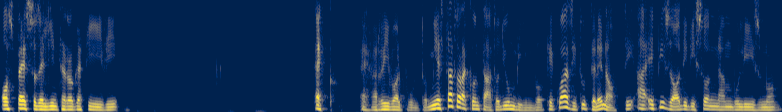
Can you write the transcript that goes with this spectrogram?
Ho spesso degli interrogativi. Ecco, eh, arrivo al punto. Mi è stato raccontato di un bimbo che quasi tutte le notti ha episodi di sonnambulismo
